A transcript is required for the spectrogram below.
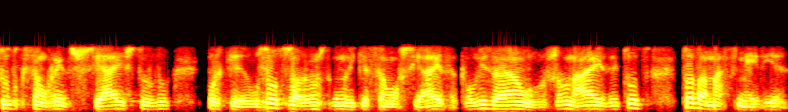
tudo que são redes sociais, tudo, porque os outros órgãos de comunicação oficiais, a televisão, os jornais e tudo, toda a massa média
